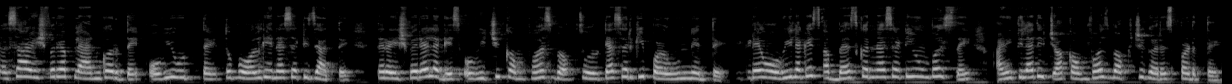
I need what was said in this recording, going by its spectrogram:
तसा ऐश्वर्या प्लॅन करते ओवी उठते तो बॉल घेण्यासाठी जाते. तर ऐश्वर्या लगेच ओवीची कंफर्स बॉक्स चोरट्यासारखी पळवून नेते. इकडे ओवी लगेच अभ्यास करण्यासाठी उभसते बसते आणि तिला तिच्या कम्फर्स बॉक्सची गरज पडते.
